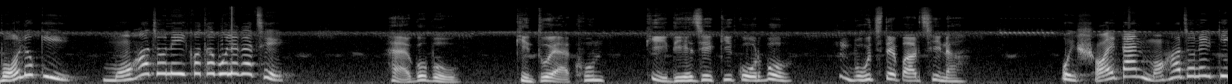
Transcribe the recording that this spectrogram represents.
বলো কি মহাজন এই কথা বলে গেছে? হ্যাঁ গো বউ কিন্তু এখন কি দিয়ে যে কি করব বুঝতে পারছি না। ওই শয়তান মহাজনের কি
